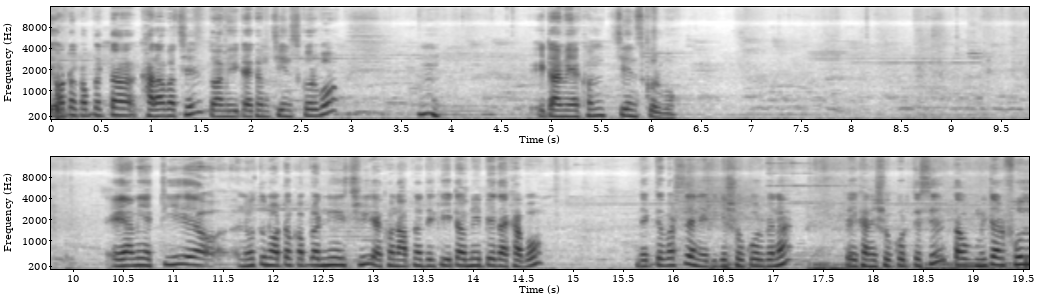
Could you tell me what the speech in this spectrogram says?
এই অটো কাপলারটা খারাপ আছে, তো আমি এটা এখন চেঞ্জ করব। হুম এটা আমি এখন চেঞ্জ করব। এই আমি একটি নতুন অটো কাপলার নিয়েছি। এখন আপনাদেরকে এটা মেপে দেখাবো। দেখতে পাচ্ছেন? এদিকে শো করবে না। তো এখানে শো করতেছে। তাও মিটার ফুল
